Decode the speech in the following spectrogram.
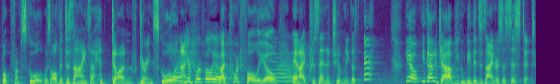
book from school. It was all the designs I had done during school. and Yeah, I, your portfolio. My portfolio. Yeah. And I presented to him, and he goes, eh, you know, you got a job, you can be the designer's assistant.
